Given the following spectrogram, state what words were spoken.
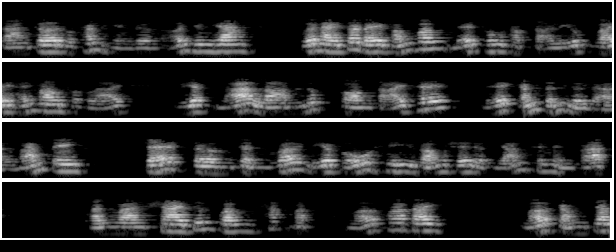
đàn cơ của thánh hiền đường ở dương gian bữa nay tới đây phỏng vấn để thu thập tài liệu. Vậy hãy mau thuật lại việc đã làm lúc còn tại thế để cảnh tỉnh người đời bản tiên. Sẽ tường trình với địa phủ, hy vọng sẽ được giảm sinh hình phạt. Thành hoàng sai tướng quân hắc bạch mở khóa tay, mở cầm chân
